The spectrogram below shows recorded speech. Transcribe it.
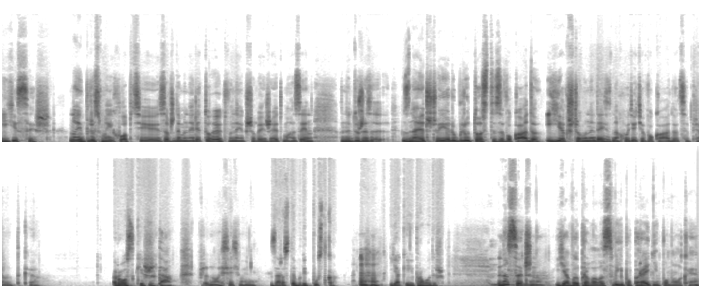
і їсиш. Ну і плюс мої хлопці завжди мене рятують. Вони, якщо виїжджають в магазин, вони дуже знають, що я люблю тости з авокадо. І якщо вони десь знаходять авокадо, це прям таке Розкіш. да, приносять мені. Зараз в тебе відпустка. Угу. Як її проводиш? Насичено. Я виправила свої попередні помилки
